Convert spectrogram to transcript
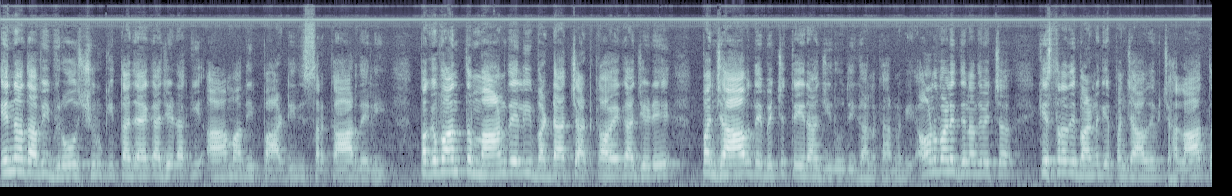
ਇਹਨਾਂ ਦਾ ਵੀ ਵਿਰੋਧ ਸ਼ੁਰੂ ਕੀਤਾ ਜਾਏਗਾ, ਜਿਹੜਾ ਕਿ ਆਮ ਆਦਮੀ ਪਾਰਟੀ ਦੀ ਸਰਕਾਰ ਦੇ ਲਈ, ਭਗਵੰਤ ਮਾਨ ਦੇ ਲਈ ਵੱਡਾ ਝਟਕਾ ਹੋਏਗਾ, ਜਿਹੜੇ ਪੰਜਾਬ ਦੇ ਵਿੱਚ 13 ਜ਼ੀਰੋ ਦੀ ਗੱਲ ਕਰਨਗੇ। ਆਉਣ ਵਾਲੇ ਦਿਨਾਂ ਦੇ ਵਿੱਚ ਕਿਸ ਤਰ੍ਹਾਂ ਦੇ ਬਣਨਗੇ ਪੰਜਾਬ ਦੇ ਵਿੱਚ ਹਾਲਾਤ,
